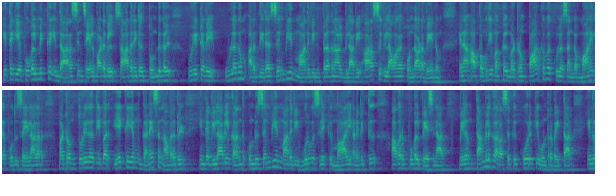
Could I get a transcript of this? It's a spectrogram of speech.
இத்தகைய புகழ்மிக்க இந்த அரசின் செயல்பாடுகள் சாதனைகள் தொண்டுகள் உள்ளிட்டவை உலகம் அறிந்திட செம்பியன் மாதவியின் பிறந்தநாள் விழாவை அரசு விழாவாக கொண்டாட வேண்டும் என அப்பகுதி மக்கள் மற்றும் பார்க்கவ குல சங்க மாநில பொதுச் செயலாளர் மற்றும் தொழிலதிபர் ஏகேஎம் கணேசன் அவர்கள் இந்த விழாவில் கலந்து கொண்டு செம்பியன் மாதவி உருவ சிலைக்கு மாலை அணிவித்து அவர் புகழ் பேசினார். மேலும் தமிழக அரசுக்கு கோரிக்கை ஒன்று வைத்தார். இந்த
